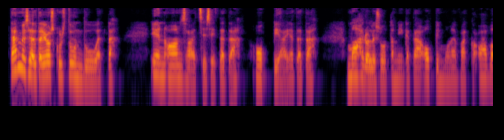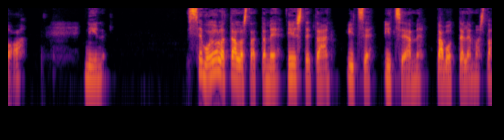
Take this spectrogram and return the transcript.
tämmöiseltä joskus tuntuu, että en ansaitsisi tätä oppia ja tätä mahdollisuutta, minkä tämä oppi mulle vaikka avaa, niin se voi olla tällaista, että me estetään itse itseämme tavoittelemasta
